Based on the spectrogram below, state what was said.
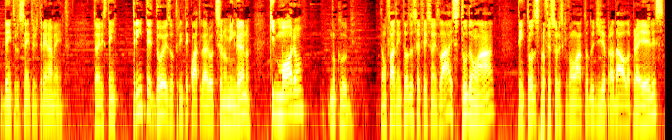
dentro do centro de treinamento. Então, eles têm 32 ou 34 garotos, se eu não me engano, que moram no clube. Então fazem todas as refeições lá, estudam lá, tem todos os professores que vão lá todo dia para dar aula para eles.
